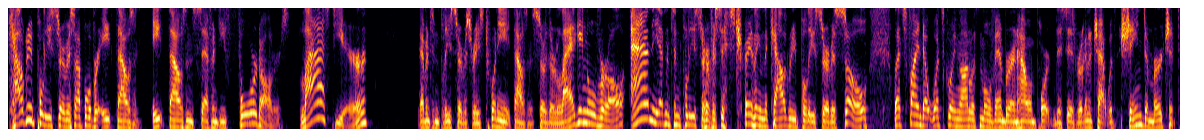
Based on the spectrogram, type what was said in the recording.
Calgary Police Service up over 8,000, $8,074. Last year, Edmonton Police Service raised 28,000. So they're lagging overall and the Edmonton Police Service is trailing the Calgary Police Service. So let's find out what's going on with Movember and how important this is. We're going to chat with Shane DeMerchant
